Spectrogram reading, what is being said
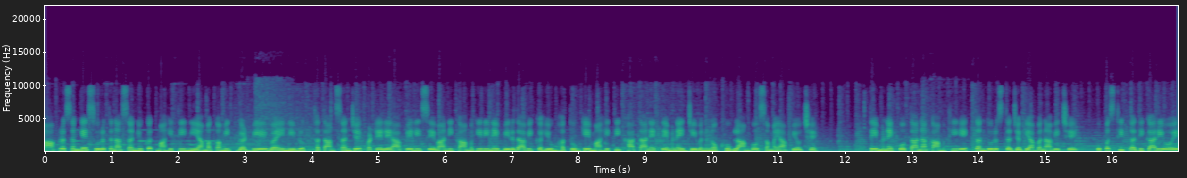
આ પ્રસંગે સુરતના સંયુક્ત માહિતી નિયામક અમિત ગઢવીએ વય નિવૃત્ત થતાં સંજય પટેલે આપેલી સેવાની કામગીરીને બિરદાવી કહ્યું હતું કે માહિતી ખાતાને તેમણે જીવનનો ખૂબ લાંબો સમય આપ્યો છે. તેમણે પોતાના કામથી એક તંદુરસ્ત જગ્યા બનાવી છે. ઉપસ્થિત અધિકારીઓએ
